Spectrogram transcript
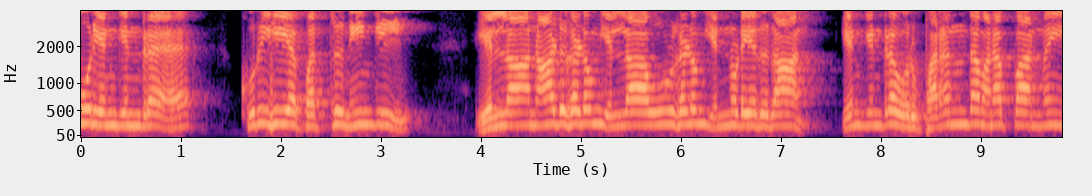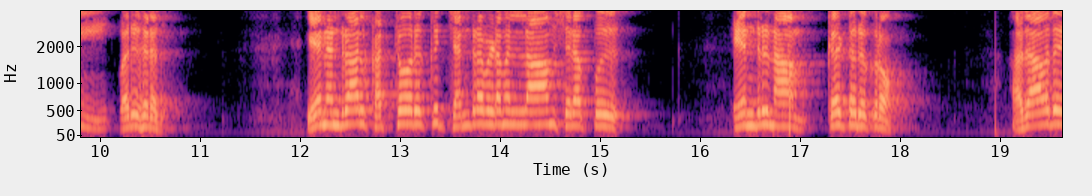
ஊர் என்கின்ற குறுகிய பற்று நீங்கி எல்லா நாடுகளும் எல்லா ஊர்களும் என்னுடையதுதான். என்கின்ற ஒரு பரந்த மனப்பான்மை வருகிறது. ஏனென்றால் கற்றோருக்கு சென்றவிடமெல்லாம் சிறப்பு என்று நாம் கேட்டிருக்கிறோம். அதாவது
